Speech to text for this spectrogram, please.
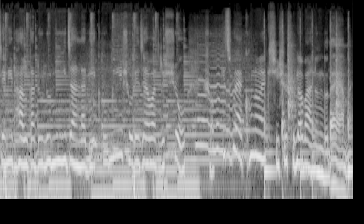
ট্রেনের হালকা দুলুনি, জানলা দিয়ে ঘুমিয়ে সরে যাওয়া দৃশ্য সবকিছু এখনও এক শিশু সুলভ আনন্দ দেয় আমার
